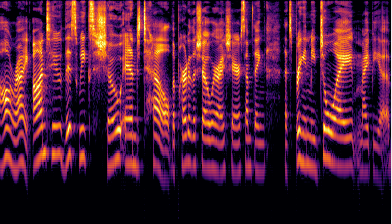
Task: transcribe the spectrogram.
All right, on to this week's show and tell, the part of the show where I share something that's bringing me joy. Might be a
